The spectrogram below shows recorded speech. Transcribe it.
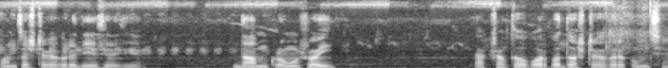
পঞ্চাশ টাকা করে দিয়েছে আজকে। দাম ক্রমশই এক সপ্তাহ পর পর দশ টাকা করে কমছে।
